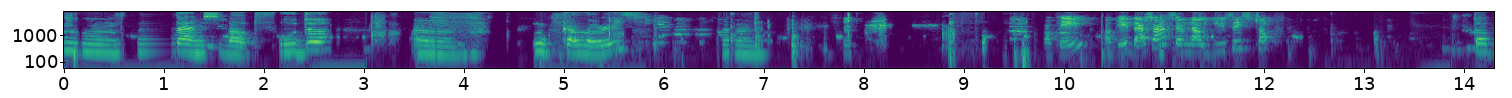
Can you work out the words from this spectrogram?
Mm, sometimes about food, um, calories. Um, Okay, okay, Dasha. So now you say stop. Stop.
